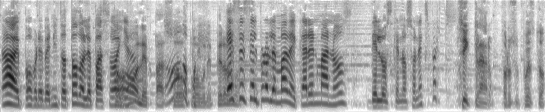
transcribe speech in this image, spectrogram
Ay, pobre Benito, todo le pasó allá. Todo le pasó, pues, pobre, pero- Ese es el problema de caer en manos de los que no son expertos. Sí, claro, por supuesto.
